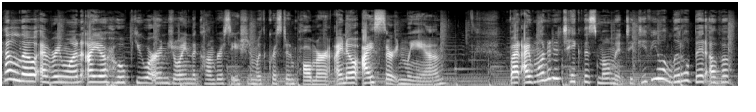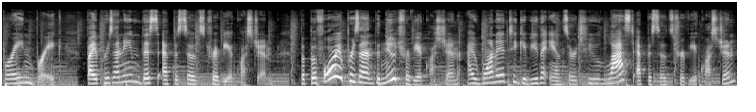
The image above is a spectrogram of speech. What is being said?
Hello, everyone. I hope you are enjoying the conversation with Kristen Palmer. I know I certainly am. But I wanted to take this moment to give you a little bit of a brain break by presenting this episode's trivia question. But before I present the new trivia question, I wanted to give you the answer to last episode's trivia question,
